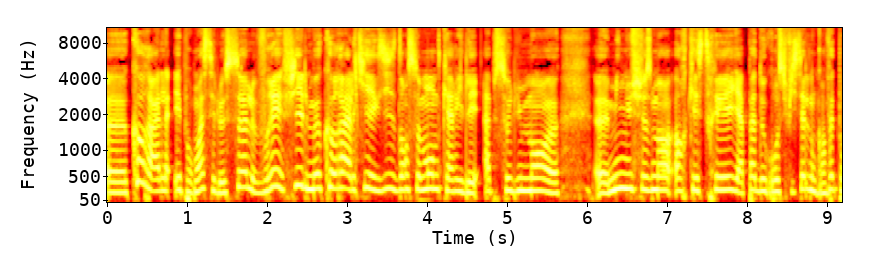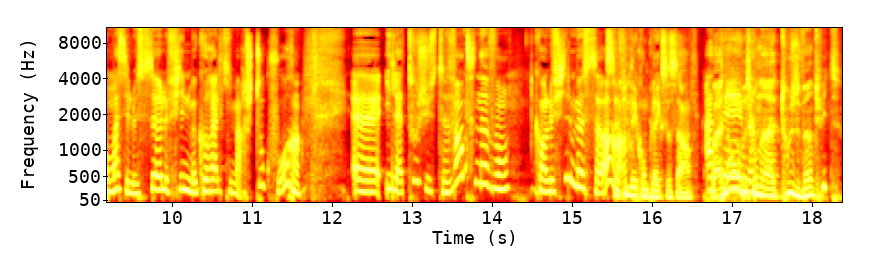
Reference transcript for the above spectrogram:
euh, choral. Et pour moi, c'est le seul vrai film choral qui existe dans ce monde, car il est absolument euh, euh, minutieusement orchestré, il n'y a pas de grosses ficelles. Donc en fait, pour moi, c'est le seul film choral qui marche tout court. Euh, il a tout juste 29 ans quand le film sort. C'est un film des complexes, ça. hein. À bah non, parce qu'on en a tous 28.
